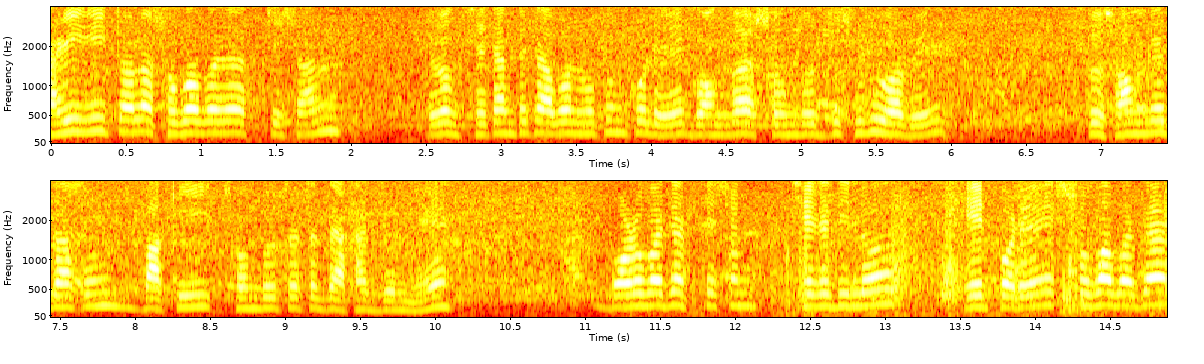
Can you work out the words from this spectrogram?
আহিরিটলা শোভাবাজার স্টেশন এবং সেখান থেকে আবার নতুন করে গঙ্গার সৌন্দর্য শুরু হবে। তো সঙ্গে থাকুন বাকি সৌন্দর্যটা দেখার জন্যে। বড়বাজার স্টেশন ছেড়ে দিল। এরপরে শোভাবাজার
